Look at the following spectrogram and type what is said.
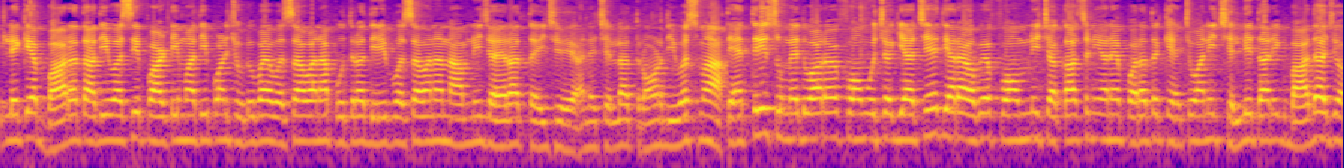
એટલે કે ભારત આદિવાસી પાર્ટીમાંથી પણ છોટુભાઈ વસાવાના પુત્ર દિલીપ વસાવાના નામની જાહેરાત થઈ છે અને છેલ્લા ત્રણ દિવસમાં તેત્રીસ ઉમેદવારોએ ફોર્મ ઉચક્યા છે. ત્યારે હવે ફોર્મની ચકાસણી અને પરત ખેંચવાની છેલ્લી તારીખ બાદ જ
